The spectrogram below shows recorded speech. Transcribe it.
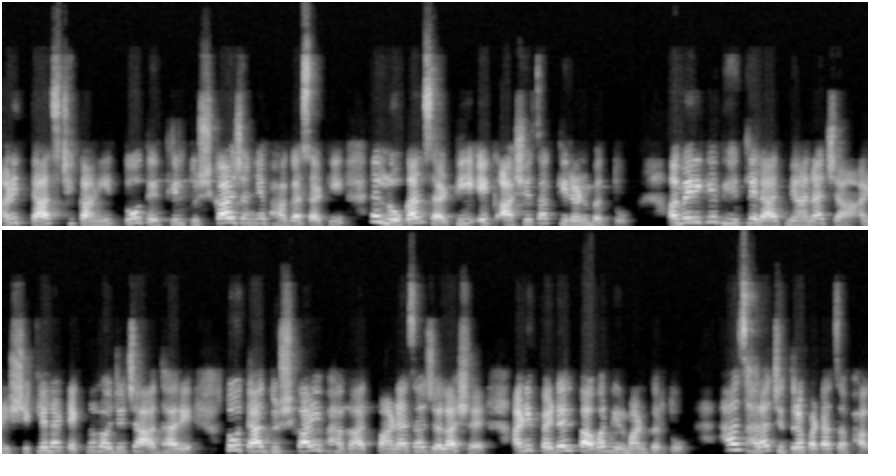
आणि त्याच ठिकाणी तो तेथील दुष्काळजन्य भागासाठी त्या लोकांसाठी एक आशेचा किरण बनतो. अमेरिकेत घेतलेल्या ज्ञानाच्या आणि शिकलेल्या टेक्नॉलॉजीच्या आधारे तो त्या दुष्काळी भागात पाण्याचा जलाशय आणि पेडल पॉवर निर्माण करतो. हा झाला चित्रपटाचा भाग.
